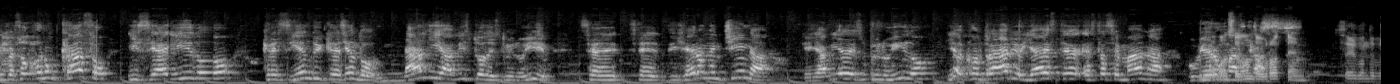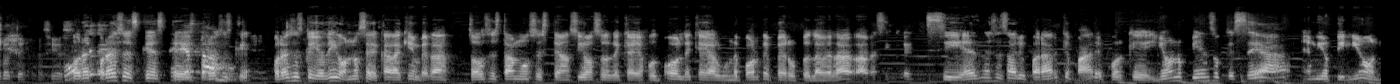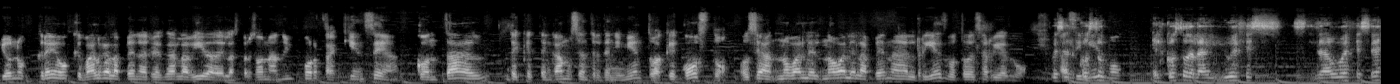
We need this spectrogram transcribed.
Empezó con un caso y se ha ido creciendo y creciendo. Nadie ha visto disminuir. Se, se dijeron en China que ya había disminuido y al contrario, ya este, esta semana hubieron más casos. Segundo brote, así es. Por, eso es que este, por eso es que, por eso es que yo digo, no sé, cada quien, ¿verdad? Todos estamos este, ansiosos de que haya fútbol, de que haya algún deporte, pero pues la verdad, ahora sí que si es necesario parar, que pare, porque yo no pienso que sea, en mi opinión, yo no creo que valga la pena arriesgar la vida de las personas, no importa quién sea, con tal de que tengamos entretenimiento, ¿a qué costo? O sea, no vale, no vale la pena el riesgo, todo ese riesgo. Pues el costo, el costo de la UFC, la UFC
